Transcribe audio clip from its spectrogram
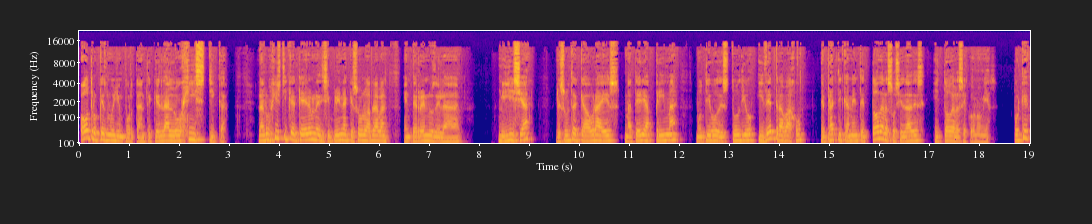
Otro que es muy importante, que es la logística. La logística, que era una disciplina que solo hablaban en terrenos de la milicia, resulta que ahora es materia prima, motivo de estudio y de trabajo de prácticamente todas las sociedades y todas las economías. ¿Por qué?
